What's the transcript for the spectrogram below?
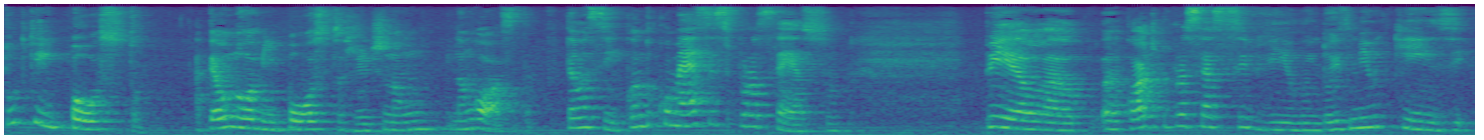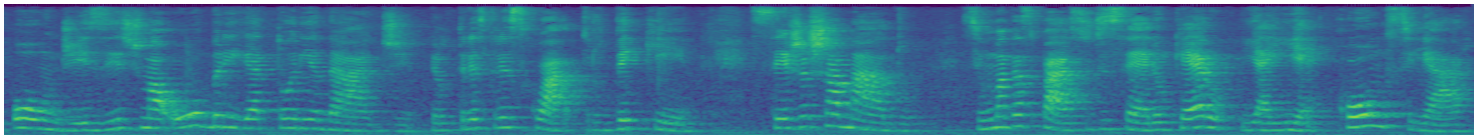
tudo que é imposto, até o nome imposto a gente não, não gosta. Então assim, quando começa esse processo pela eh, Código de Processo Civil em 2015, onde existe uma obrigatoriedade pelo 334 de que seja chamado, se uma das partes disser eu quero, e aí é conciliar,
